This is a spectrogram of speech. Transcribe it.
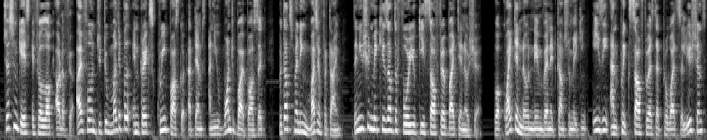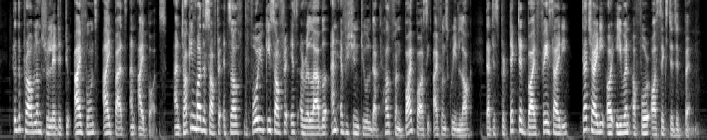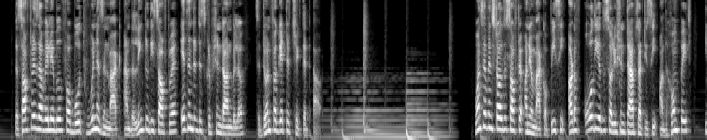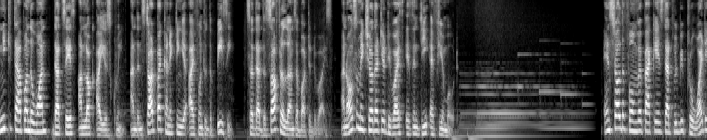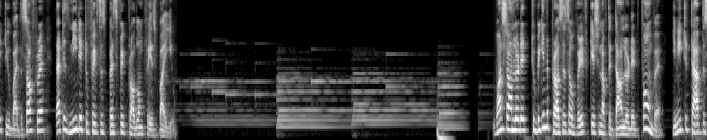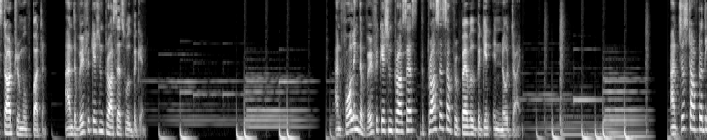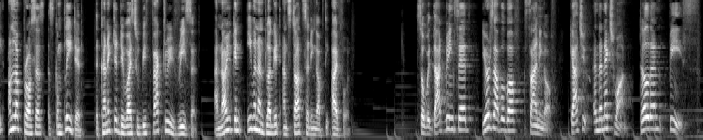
Just in case if you're locked out of your iPhone due to multiple incorrect screen passcode attempts and you want to bypass it without spending much of your time, then you should make use of the 4uKey software by Tenorshare who are quite a known name when it comes to making easy and quick softwares that provide solutions to the problems related to iPhones, iPads, and iPods. And talking about the software itself, the 4uKey software is a reliable and efficient tool that helps one bypass the iPhone screen lock that is protected by Face ID, Touch ID, or even a 4 or 6 digit PIN. The software is available for both Windows and Mac, and the link to the software is in the description down below, so don't forget to check that out. Once you've installed the software on your Mac or PC, out of all the other solution tabs that you see on the homepage, you need to tap on the one that says Unlock iOS screen and then start by connecting your iPhone to the PC so that the software learns about your device. And also make sure that your device is in DFU mode. Install the firmware package that will be provided to you by the software that is needed to fix the specific problem faced by you. Once downloaded, to begin the process of verification of the downloaded firmware, you need to tap the Start Remove button, and the verification process will begin. And following the verification process, the process of repair will begin in no time. And just after the unlock process is completed, the connected device will be factory reset. And now you can even unplug it and start setting up the iPhone. So with that being said, here's Apple Buff signing off. Catch you in the next one. Till then, peace.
